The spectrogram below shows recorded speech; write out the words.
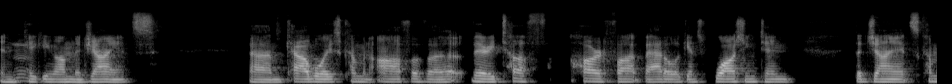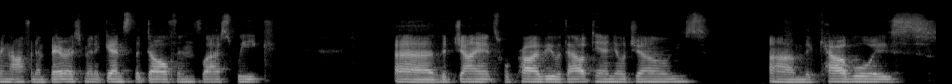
and Hmm. taking on the Giants. Um, Cowboys coming off of a very tough hard fought battle against Washington. The Giants coming off an embarrassment against the Dolphins last week. Uh, the Giants will probably be without Daniel Jones. Um, the Cowboys,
